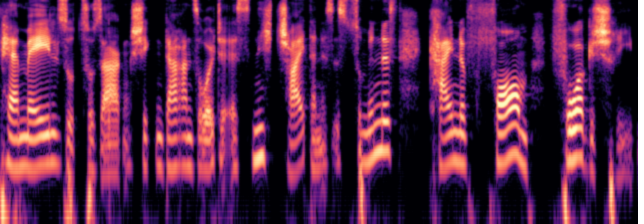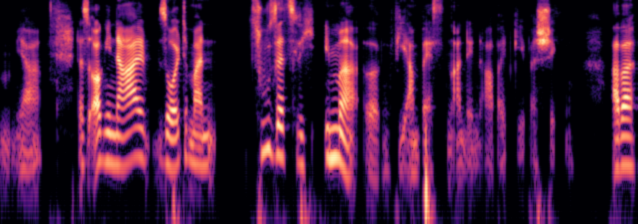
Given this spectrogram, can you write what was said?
per Mail sozusagen schicken. Daran sollte es nicht scheitern. Es ist zumindest keine Form vorgeschrieben. Ja, das Original sollte man zusätzlich immer irgendwie am besten an den Arbeitgeber schicken. Aber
